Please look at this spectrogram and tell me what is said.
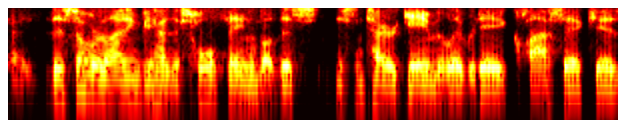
the silver lining behind this whole thing about this this entire game, the Labor Day Classic, is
